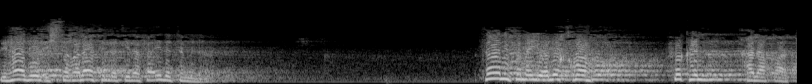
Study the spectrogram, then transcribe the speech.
بهذه الاشتغالات التي لا فائدة منها. ثالثا أيها الإخوة فقه العلاقات.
